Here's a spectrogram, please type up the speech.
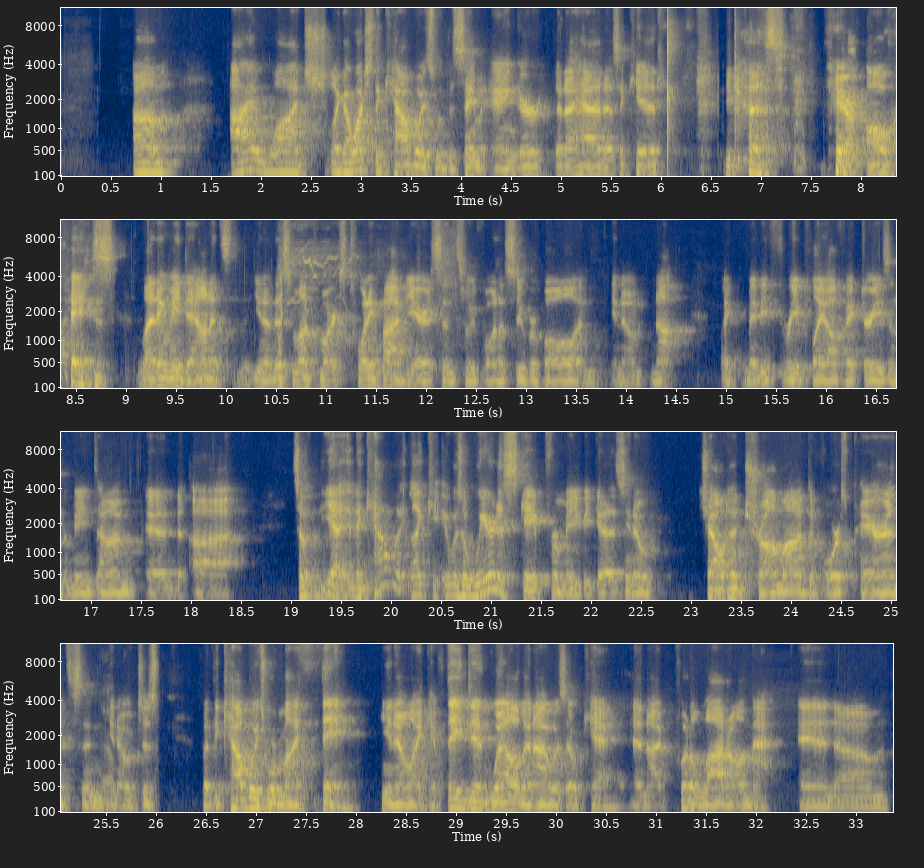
Um, I watch like I watch the Cowboys with the same anger that I had as a kid because they're always letting me down. It's you know this month marks 25 years since we've won a Super Bowl, and you know not like maybe three playoff victories in the meantime. And uh, so yeah, the Cowboy like it was a weird escape for me because you know childhood trauma, divorced parents, and yeah. you know just but the Cowboys were my thing. You know, like if they did well, then I was okay, and I put a lot on that. And um,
